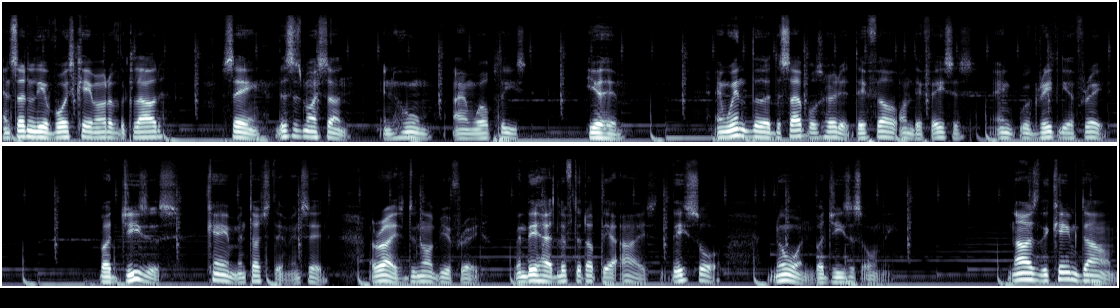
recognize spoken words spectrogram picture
And suddenly a voice came out of the cloud, saying, This is my Son, in whom I am well pleased. Hear him. And when the disciples heard it, they fell on their faces and were greatly afraid. But Jesus came and touched them and said, Arise, do not be afraid. When they had lifted up their eyes, they saw no one but Jesus only. Now, as they came down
